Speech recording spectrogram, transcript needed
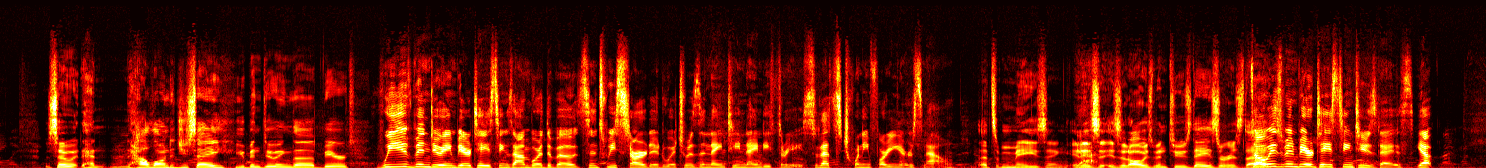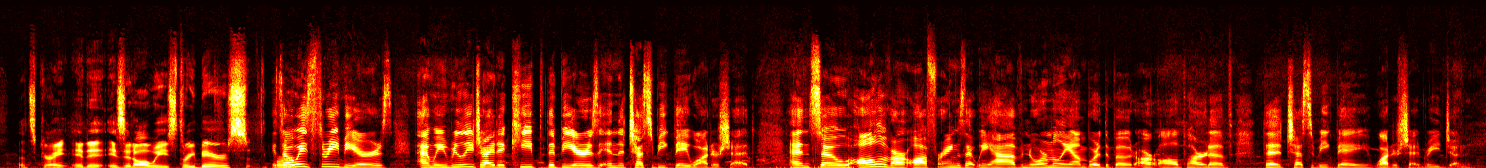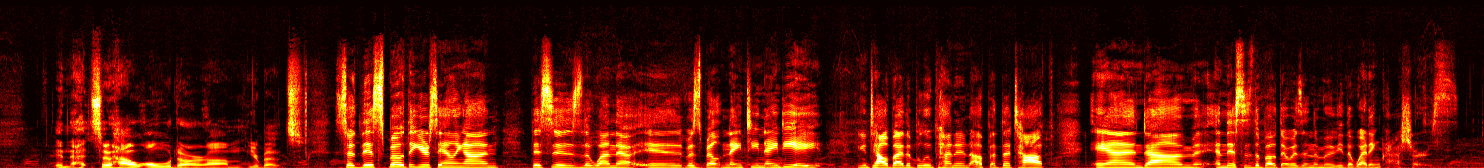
So, it had, how long did you say you've been doing the beer? We've been doing beer tastings on board the boat since we started, which was in 1993. So that's 24 years now. That's amazing. And Yeah. is is it always been Tuesdays, or is that? It's always been beer tasting Tuesdays. Yep. That's great. It, it, is it always three beers? It's or- always three beers, and we really try to keep the beers in the Chesapeake Bay watershed. And so all of our offerings that we have normally on board the boat are all part of the Chesapeake Bay watershed region. And so, how old are um, your boats? So this boat that you're sailing on, this is the one that is, was built in 1998. You can tell by the blue pennant up at the top, and um, and this is the boat that was in the movie The Wedding Crashers.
